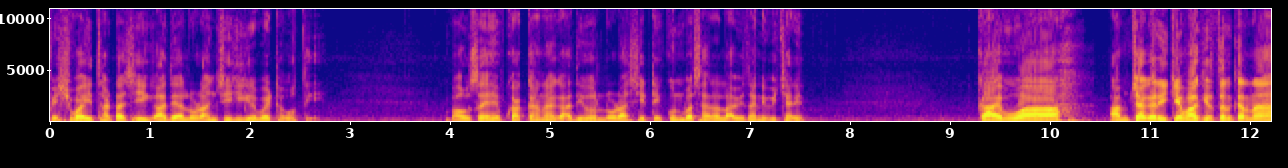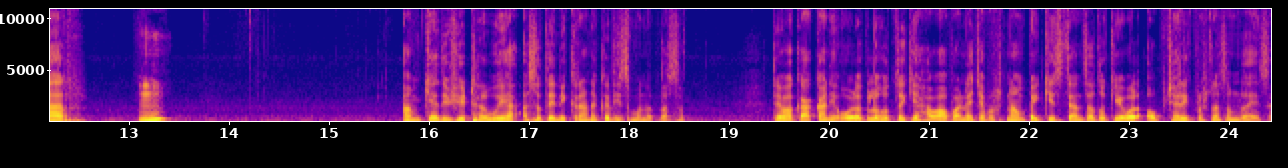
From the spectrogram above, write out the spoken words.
पेशवाई थाटाची गाद्या लोडांचीही बैठक होती. भाऊसाहेब काकांना गादीवर लोडाशी टेकून बसायला लावीत आणि विचारित काय बुवा आमच्या घरी केव्हा कीर्तन करणार? अमक्या दिवशी ठरवूया असं ते निकरानं कधीच म्हणत नसत. तेव्हा काकाने ओळखलं होतं की हवा पाण्याच्या प्रश्नांपैकीच त्यांचा तो केवळ औपचारिक प्रश्न समजायचा.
